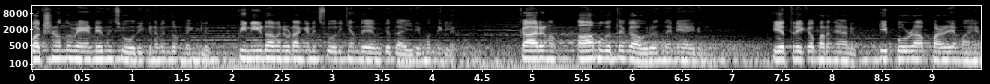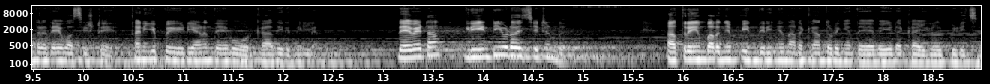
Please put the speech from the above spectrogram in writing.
ഭക്ഷണമൊന്നും വേണ്ടെന്ന് ചോദിക്കണമെന്നുണ്ടെങ്കിലും പിന്നീട് അവനോട് അങ്ങനെ ചോദിക്കാൻ ദേവയ്ക്ക് ധൈര്യം വന്നില്ല. കാരണം ആ ഗൗരവം തന്നെയായിരുന്നു. എത്രയൊക്കെ പറഞ്ഞാലും ഇപ്പോഴും ആ പഴയ മഹേന്ദ്രദേവ് വസിഷ്ഠയെ തനിക്ക് പേടിയാണ് ദേവ ഓർക്കാതിരുന്നില്ല. ദേവേട്ട ഗ്രീൻ ടീ ഇവിടെ വെച്ചിട്ടുണ്ട്. അത്രയും പറഞ്ഞ് പിന്തിരിഞ്ഞ് നടക്കാൻ തുടങ്ങിയ ദേവയുടെ കൈകൾ പിടിച്ച്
